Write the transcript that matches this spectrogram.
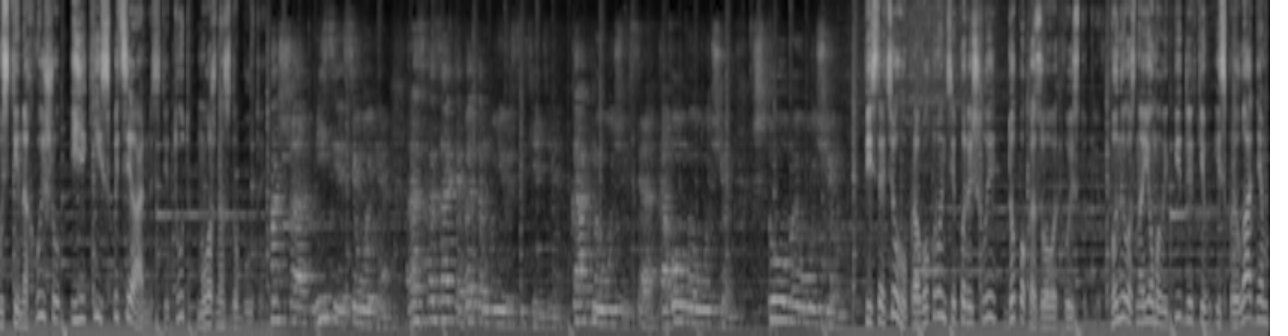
у стінах вишу і які спеціальності тут можна здобути. Наша миссия сегодня – рассказать об этом университете. Как мы учимся, кого мы учим, что мы учим. Після цього правоохоронці перейшли до показових виступів. Вони ознайомили підлітків із приладдям,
